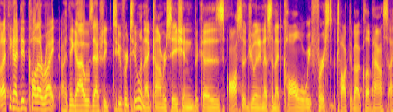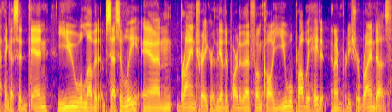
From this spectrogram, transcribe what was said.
But I think I did call that right. I think I was actually two for two in that conversation because also joining us in that call where we first talked about Clubhouse, I think I said, Dan, you will love it obsessively. And Brian Traeger, the other part of that phone call, you will probably hate it. And I'm pretty sure Brian does.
